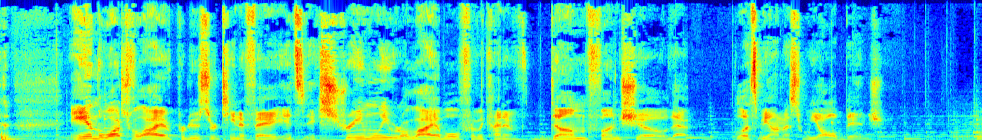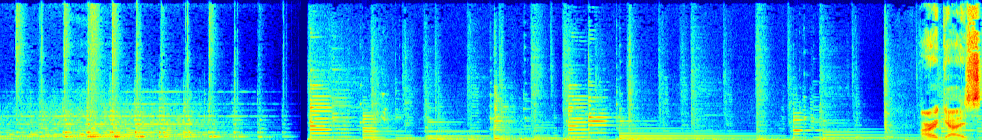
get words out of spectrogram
and the watchful eye of producer Tina Fey, it's extremely reliable for the kind of dumb, fun show that, let's be honest, we all binge. All right, guys,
